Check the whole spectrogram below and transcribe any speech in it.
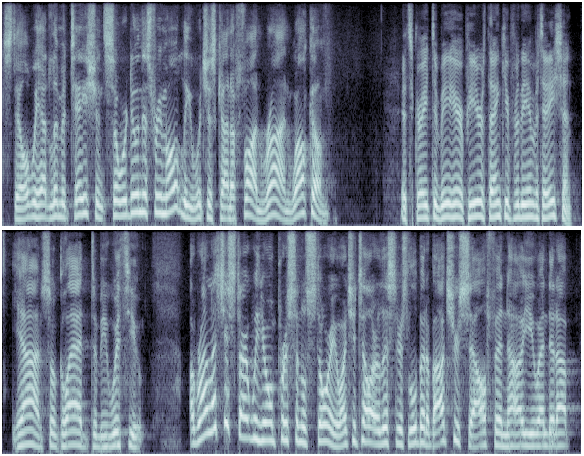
still we had limitations. So we're doing this remotely, which is kind of fun. Ron, welcome. It's great to be here, Peter. Thank you for the invitation. Yeah, I'm so glad to be with you. Uh, Ron, let's just start with your own personal story. Why don't you tell our listeners a little bit about yourself and how you ended up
